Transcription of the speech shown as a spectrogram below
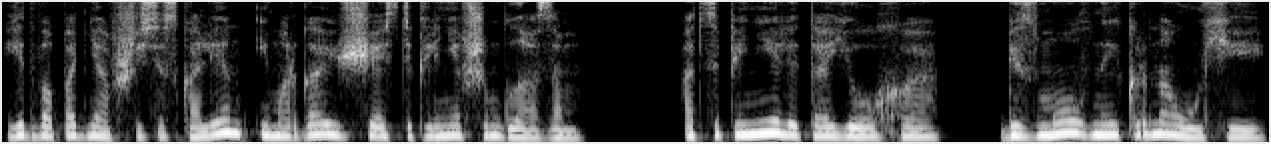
едва поднявшийся с колен и моргающий остекленевшим глазом. Оцепенели Таёха, безмолвные корноухие,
